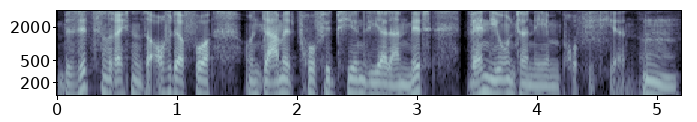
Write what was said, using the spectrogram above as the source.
besitzen, rechnen sie auch wieder vor. Und damit profitieren sie ja dann mit, wenn die Unternehmen profitieren. Mhm.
